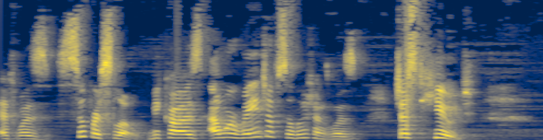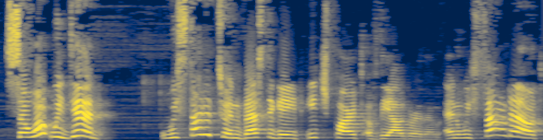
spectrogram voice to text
it was super slow because our range of solutions was just huge. So what we did, we started to investigate each part of the algorithm and we found out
